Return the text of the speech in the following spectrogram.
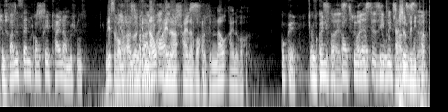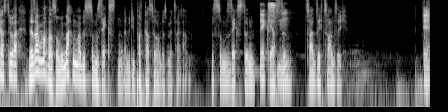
das wann ist denn konkret Teilnahmeschluss? Nächste Woche, Ja, also genau ein eine, Schluss. eine Woche. Genau eine Woche. Okay. Also können die Das heißt, Podcast-Hörer heute ist der theoretisch- Ach 27. stimmt, wenn die 20. Podcast-Hörer, na sagen wir mal so, wir machen mal bis zum 6., damit die Podcast-Hörer ein bisschen mehr Zeit haben. Bis zum 6.1.2020. Okay.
